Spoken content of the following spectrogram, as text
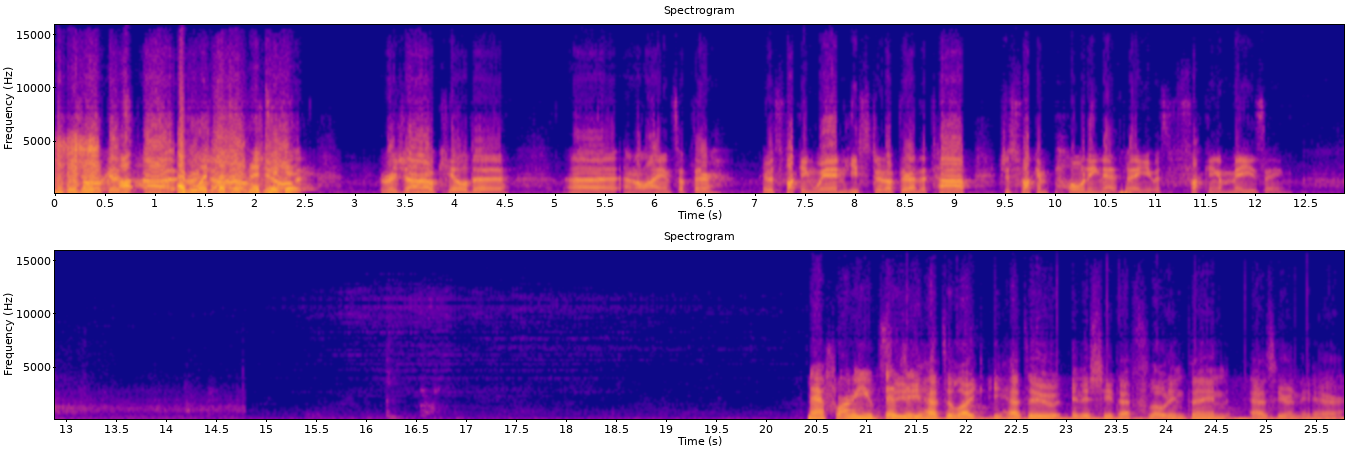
Oh, 'cause, Uh, uh, everyone, let's open a killed, ticket. Rajaro killed a, uh, an alliance up there. It was fucking Win. He stood up there on the top, just fucking poning that thing. It was fucking amazing. Neff, why are you So busy? you have to like, you have to initiate that floating thing as you're in the air.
